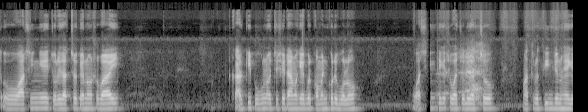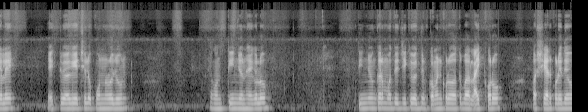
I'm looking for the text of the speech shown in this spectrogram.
তো ওয়াচিংয়ে চলে যাচ্ছ কেন সবাই? কার কী প্রবলেম হচ্ছে সেটা আমাকে একবার কমেন্ট করে বলো। ওয়াচিং থেকে সবাই চলে যাচ্ছ। মাত্র তিনজন হয়ে গেলে। একটু আগে ছিল পনেরো জন। এখন তিনজন হয়ে গেল। তিনজনকার মধ্যে যে কেউ একজন কমেন্ট করো অথবা লাইক করো বা শেয়ার করে দেও।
